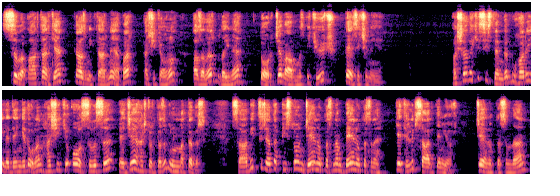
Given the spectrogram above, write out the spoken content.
sıvı artarken gaz miktarı ne yapar? H2O'nun azalır. Bu da yine doğru. Cevabımız 2, 3 D seçeneği. Aşağıdaki sistemde buharı ile dengede olan H2O sıvısı ve CH4 gazı bulunmaktadır. Sabit sıcakta piston C noktasından B noktasına getirilip sabitleniyor. C noktasından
